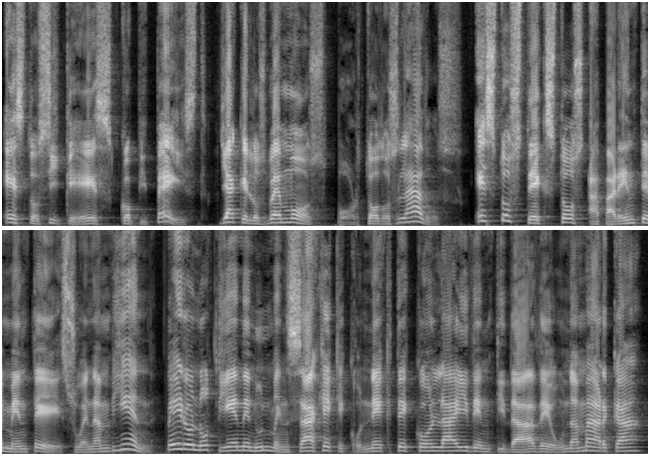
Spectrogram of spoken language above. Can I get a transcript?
Esto sí que es copy-paste, ya que los vemos por todos lados. Estos textos aparentemente suenan bien, pero no tienen un mensaje que conecte con la identidad de una marca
